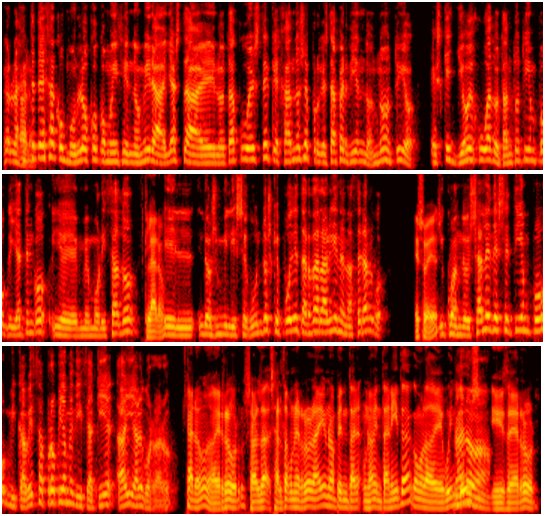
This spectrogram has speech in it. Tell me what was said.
Claro, la gente te deja como un loco, como diciendo, mira, ya está, el otaku este quejándose porque está perdiendo. No, tío, es que yo he jugado tanto tiempo que ya tengo eh, memorizado Claro, el- los milisegundos que puede tardar alguien en hacer algo. Eso es. Y cuando sale de ese tiempo, mi cabeza propia me dice, aquí hay algo raro. Claro, error. Salta, salta un error ahí, una, venta- una ventanita como la de Windows Claro. y dice error.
